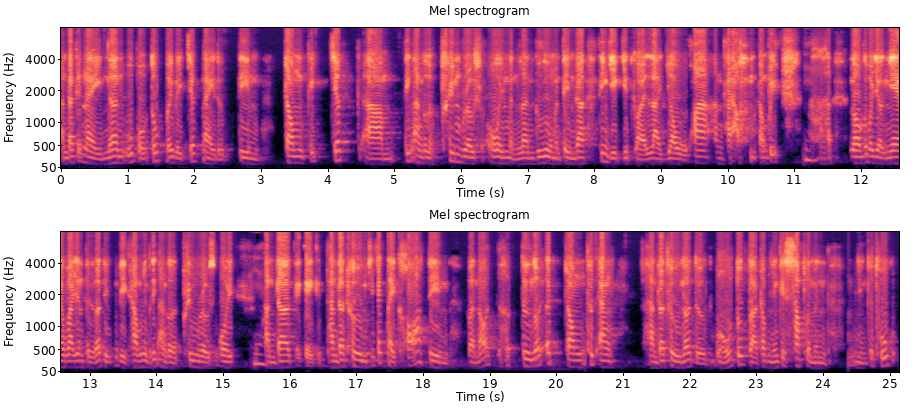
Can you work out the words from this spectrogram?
thành ra cái này nên uống bổ túc bởi vì chất này được tìm trong cái chất um, tiếng Anh gọi là primrose oil mình lên Google mình tìm ra tiếng Việt dịch gọi là dầu hoa anh thảo mình không biết yeah. Dạ. uh, ngon có bao giờ nghe qua danh từ đó thì cũng Việt không nhưng mà tiếng Anh gọi là primrose oil yeah. Dạ. thành ra cái, cái thành ra thường cái chất này khó tìm và nó tương đối ít trong thức ăn thành ra thường nó được bổ túc vào trong những cái supplement những cái thuốc uh,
